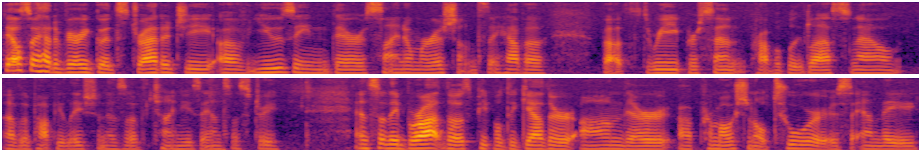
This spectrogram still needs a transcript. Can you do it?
They also had a very good strategy of using their Sino-Mauritians. They have a, about 3%, probably less now, of the population is of Chinese ancestry. And so they brought those people together on their uh, promotional tours, and they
